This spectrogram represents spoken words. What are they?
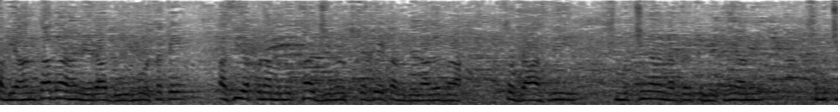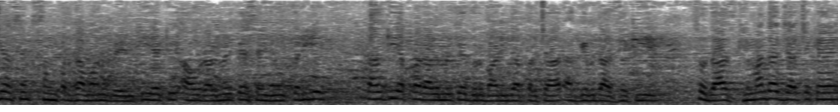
ਅਗਿਆਨਤਾ ਦਾ ਹਨੇਰਾ ਦੂਰ ਹੋ ਸਕੇ। ਅਸੀਂ ਆਪਣਾ ਮਨੁੱਖਾ ਜੀਵਨ ਸਿੱਧੇ ਢੰਗ ਦੇ ਨਾਲ ਬਣਾ ਸੋ ਦਾਸ ਦੀ ਸਮੁੱਚੀਆਂ ਨਗਰ ਕਮੇਟੀਆਂ ਨੂੰ ਸਮੁੱਚੀਆਂ ਸਿੱਖ ਸੰਪਰਦਾਵਾਂ ਨੂੰ ਬੇਨਤੀ ਹੈ ਕਿ ਆਓ ਰਲ ਮਿਲ ਕੇ ਸਹਿਯੋਗ ਕਰੀਏ ਤਾਂ ਕਿ ਆਪਾਂ ਰਲ ਮਿਲ ਕੇ ਗੁਰਬਾਣੀ ਦਾ ਪ੍ਰਚਾਰ ਅੱਗੇ ਵਧਾ ਸਕੀਏ। ਸੋ ਦਾਸ ਖਿਮਾ ਦਾ ਜਾਚਕ ਹੈ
